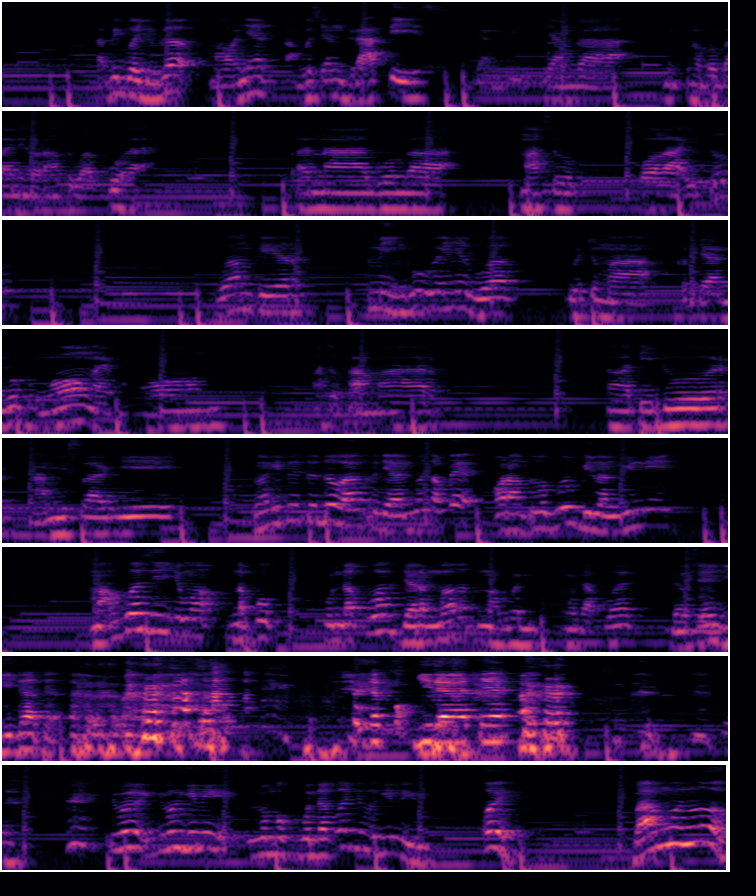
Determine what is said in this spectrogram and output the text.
tapi gua juga maunya kampus yang gratis yang yang nggak ngebebani orang tua gua. Karena gua nggak masuk sekolah itu gua hampir seminggu kayaknya gua gue cuma kerjaan gue bengong kayak bengong masuk kamar nggak tidur nangis lagi. Cuma gitu itu doang kerjaan gue sampai orang tua gue bilang gini mak gue sih cuma nepuk pundak gue jarang banget mak gue pundak gue Biasanya jidat ya. Tepuk jidatnya. cuma cuma gini lumuk pundak gue cuma gini. Woi bangun lu.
